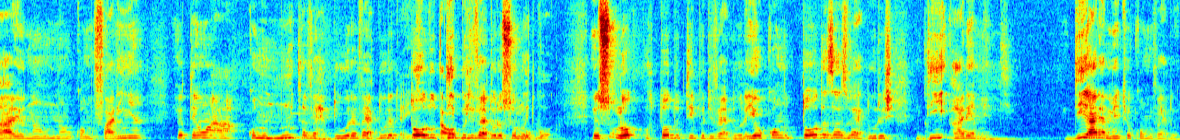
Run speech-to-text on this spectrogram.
tá? eu não, não como farinha eu tenho uma, como muita verdura, verdura, é todo top. tipo de verdura eu sou Muito louco. Bom. Eu sou louco por todo tipo de verdura. E eu como todas as verduras diariamente. Diariamente eu como verdura.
